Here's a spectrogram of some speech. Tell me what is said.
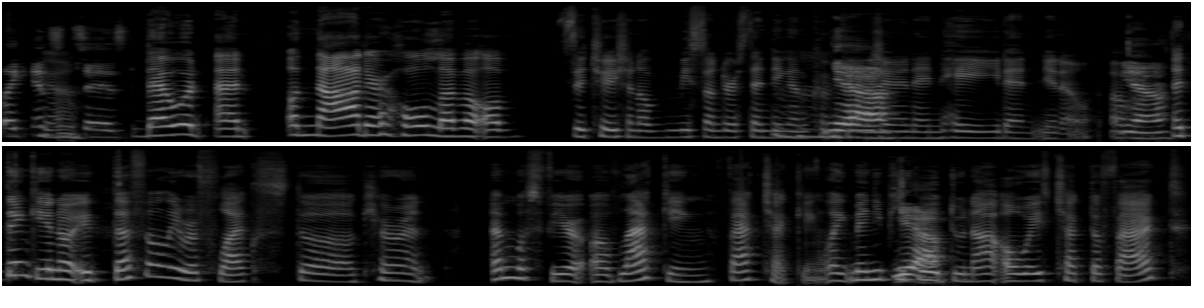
like Yeah. instances that would add another whole level of situation of misunderstanding and Mhm. confusion Yeah. and hate and you know oh. yeah I think, you know, it definitely reflects the current atmosphere of lacking fact checking. Like many people Yeah. do not always check the fact.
